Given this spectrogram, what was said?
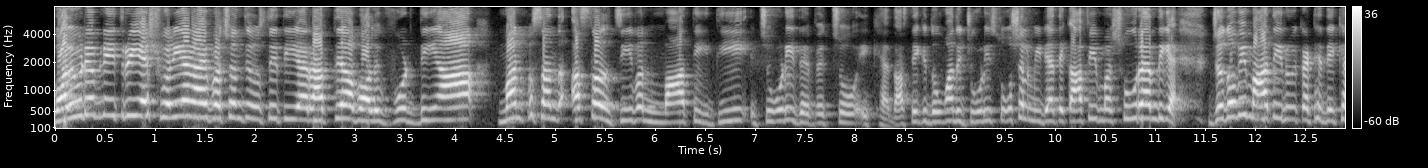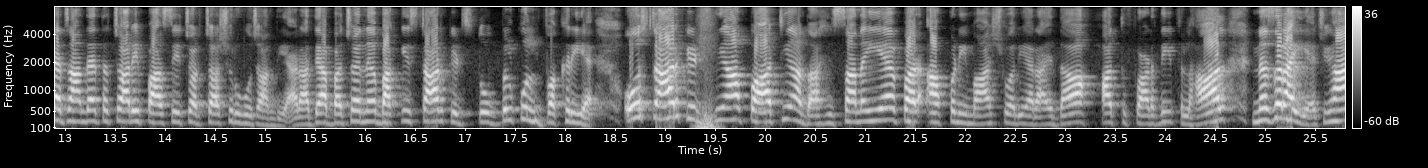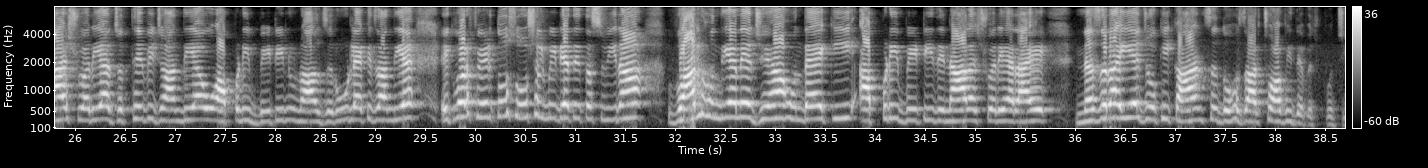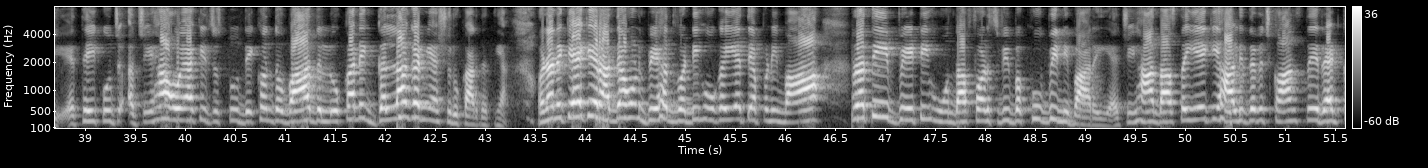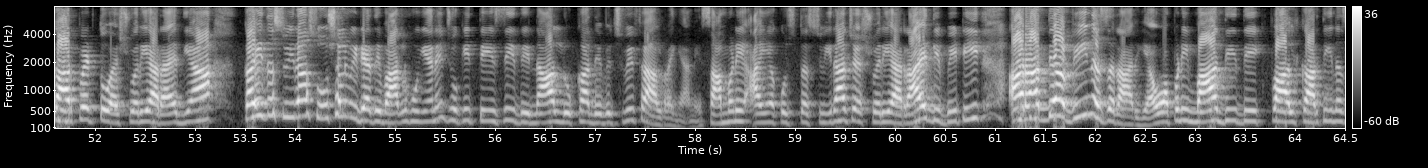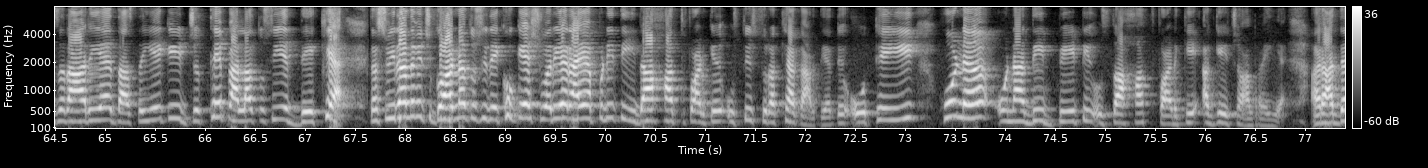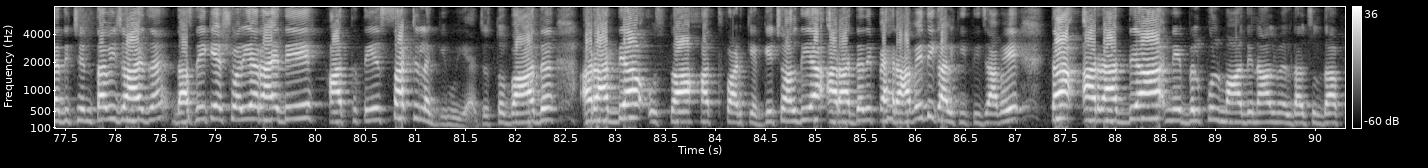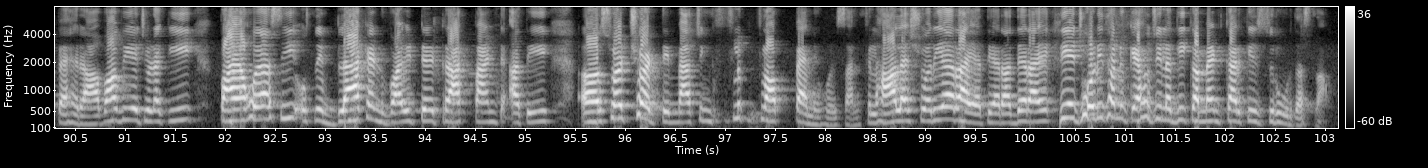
ਬਾਲੀਵੁੱਡ ਅਭਿਨੇਤਰੀ ਐਸ਼ਵਰਿਆ ਰਾਏ ਬਚਨ ਤੇ ਉਸਦੀ ਧੀ ਆਰਾਧਿਆ ਬਾਲੀਵੁੱਡ ਦੀਆਂ ਮਨਪਸੰਦ ਅਸਲ ਜੀਵਨ ਮਾਤੀ ਦੀ ਜੋੜੀ ਦੇ ਵਿੱਚੋਂ ਇੱਕ ਹੈ। ਦੱਸਦੇ ਕਿ ਦੋਵਾਂ ਦੀ ਜੋੜੀ ਸੋਸ਼ਲ ਮੀਡੀਆ ਤੇ ਕਾਫੀ ਮਸ਼ਹੂਰ ਰਹਿੰਦੀ ਹੈ। ਜਦੋਂ ਵੀ ਮਾਤੀ ਨੂੰ ਇਕੱਠੇ ਦੇਖਿਆ ਜਾਂਦਾ ਹੈ ਤਾਂ ਚਾਰੇ ਪਾਸੇ ਚਰਚਾ ਸ਼ੁਰੂ ਹੋ ਜਾਂਦੀ ਹੈ। ਆਰਾਧਿਆ ਬਚਨ, ਬਾਕੀ ਸਟਾਰ ਕਿਡਸ ਤੋਂ ਬਿਲਕੁਲ ਵੱਖਰੀ ਹੈ। ਉਹ ਸਟਾਰ ਕਿਡਸ ਦੀਆਂ ਪਾਰਟੀਆਂ ਦਾ ਹਿੱਸਾ ਨਹੀਂ ਹੈ, ਪਰ ਆਪਣੀ ਮਾਂ ਐਸ਼ਵਰਿਆ ਰਾਏ ਦਾ ਹੱਥ ਫੜਦੀ ਫਿਲਹਾਲ ਨਜ਼ਰ ਆਈ ਹੈ। ਜੀ ਹਾਂ, ਐਸ਼ਵਰਿਆ ਜਿੱਥੇ ਵੀ ਜਾਂਦੀ ਹੈ, ਉਹ ਆਪਣੀ ਬੇਟੀ ਨੂੰ ਨਾਲ ਜ਼ਰੂਰ ਲੈ ਕੇ ਜਾਂਦੀ ਹੈ। ਇੱਕ ਵਾਰ ਫਿਰ ਤੋਂ ਸੋਸ਼ਲ ਮੀਡੀਆ ਤੇ ਤਸਵੀਰਾਂ ਵਾਇਰਲ ਹੁੰਦੀਆਂ ਨੇ, ਅਜਿਹਾ ਹੁੰਦਾ ਹੈ ਕਿ ਆਪਣੀ ਬੇਟੀ ਦੇ ਨਾਲ ਐਸ਼ਵਰਿਆ ਰਾਏ ਨਜ਼ਰ ਆਈ ਹੈ, ਜੋ ਕਿ ਕਾਂਸ 2024 ਦੇ ਵਿੱਚ ਪੁੱਜੀ। ਇੱਥੇ ਹੀ ਕੁਝ ਅਜਿਹਾ ਹੋਇਆ ਕਿ ਜਿਸ ਨੂੰ ਦੇਖਣ ਤੋਂ ਬਾਅਦ ਲੋਕਾਂ ਨੇ ਗੱਲਾਂ ਕਰਨੀਆਂ ਸ਼ੁਰੂ ਕਰ ਦਿੱਤੀਆਂ। ਉਹਨਾਂ ਨੇ ਕਿਹਾ ਕਿ ਰਾਧਾ ਹੁਣ ਬੇहद ਵੱਡੀ ਹੋ ਗਈ ਹੈ ਤੇ ਆਪਣੀ ਮਾਂ ਪ੍ਰਤੀ ਬੇਟੀ ਹੋਣ ਦਾ ਫਰਜ਼ ਵੀ ਬਖੂਬੀ ਨਿਭਾ ਰਹੀ ਹੈ। ਜੀ ਹਾਂ, ਦੱਸ ਦਈਏ ਕਿ ਹਾਲ ਹੀ ਦੇ ਵਿੱਚ ਕਾਂਸ ਦੇ ਰੈੱਡ ਕਾਰਪੇਟ ਤੋਂ ਐਸ਼ਵਰਿਆ ਰਾਏ ਦੀਆਂ ਕਈ ਤਸਵੀਰਾਂ ਸੋਸ਼ਲ ਮੀਡੀਆ ਤੇ ਵਾਇਰਲ ਹੋਈਆਂ ਨੇ ਜੋ ਕਿ ਤੇਜ਼ੀ ਦੇ ਨਾਲ ਲੋਕਾਂ ਦੇ ਵਿੱਚ ਵੀ ਫੈਲ ਰਹੀਆਂ ਨੇ। ਸਾਹਮਣੇ ਆਈਆਂ ਕੁਝ ਤਸਵੀਰਾਂ 'ਚ ਐਸ਼ਵਰਿਆ ਰਾਏ ਦੀ ਬੇਟੀ ਆਰਾਧਿਆ ਵੀ ਨਜ਼ਰ ਆ ਰਹੀ ਹੈ। ਉਹ ਆਪਣੀ ਮਾਂ ਦੀ ਦੇਖਭਾਲ ਕਰਦੀ ਨਜ਼ਰ ਆ ਰਹੀ ਹੈ। ਦੱਸ ਦਈਏ ਕਿ ਜਿੱਥੇ ਪਹਿਲਾਂ ਤੁਸੀਂ ਇਹ ਦੇਖਿਆ ਤਸਵੀਰਾਂ ਦੇ ਵਿੱਚ ਗੌਰ ਨਾਲ ਤੁਸੀਂ ਦੇਖੋ ਕਿ ਐਸ਼ਵਰਿਆ ਰਾਏ ਆਪਣੀ ਧੀ ਦਾ ਹੱਥ ਫੜ ਕੇ ਉਸ ਦੀ ਸੁਰੱਖਿਆ ਕਰਦੀ ਹੈ ਤੇ ਉੱਥੇ ਹੀ ਹੁਣ ਉਹਨਾਂ ਦੀ ਬੇਟੀ ਉਸ ਦਾ ਹੱਥ ਫੜ ਕੇ ਅੱਗੇ ਚੱਲ ਰਹੀ ਹੈ। ਆਰਾਧਿਆ ਦੀ ਚਿੰਤਾ ਵੀ ਜਾਇਜ਼ ਹੈ। ਦੱਸ ਦਈਏ ਕਿ ਐਸ਼ਵਰਿਆ ਰਾਏ ਦੇ ਹੱਥ ਤੇ ਸੱਟ ਲੱਗੀ ਹੋਈ ਹੈ, ਜਿਸ ਤੋਂ ਬਾਅਦ ਆਰਾਧਿਆ ਉਸ ਦਾ ਹੱਥ ਫੜ ਕੇ ਅੱਗੇ ਚੱਲਦੀ ਹੈ। ਆਰਾਧਿਆ ਦੇ ਪਹਿਰਾਵੇ ਦੀ ਗੱਲ ਕੀਤੀ ਜਾਵੇ ਤਾਂ ਆਰਾਧਿਆ ਨੇ ਬਿਲਕੁਲ ਮਾਂ ਦੇ ਨਾਲ ਮਿਲਦਾ ਜੁਲਦਾ ਪਹਿਰਾਵਾ ਵੀ ਹੈ ਜਿਹੜਾ ਕਿ ਪਾਇਆ ਹੋਇਆ ਸੀ। ਉਸਨੇ black and white track pant ਅਤੇ ਸਵੈਟਸ਼ਰਟ ਤੇ ਮੈਚਿੰਗ ਫਲਿਪ ਫਲॉप ਪਹਿਨੇ ਹੋਏ ਸਨ। ਫਿਲਹਾਲ ਐਸ਼ਵਰਿਆ ਰਾਏ ਅਤੇ ਆਰਾਧਿਆ ਰਾਏ ਦੀ ਇਹ ਜੋੜੀ ਤੁਹਾਨੂੰ ਕਿਹੋ ਜਿਹੀ ਲੱਗੀ? ਕਮੈਂਟ ਕਰਕੇ ਜ਼ਰੂਰ ਦੱਸਣਾ।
